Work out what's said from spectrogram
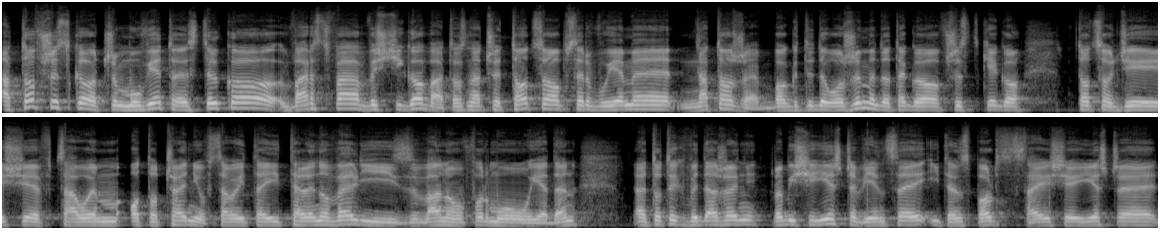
A to wszystko, o czym mówię, to jest tylko warstwa wyścigowa, to znaczy to, co obserwujemy na torze, bo gdy dołożymy do tego wszystkiego to, co dzieje się w całym otoczeniu, w całej tej telenoweli zwaną Formułą 1, e, to tych wydarzeń robi się jeszcze więcej i ten sport staje się jeszcze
